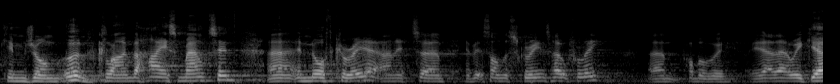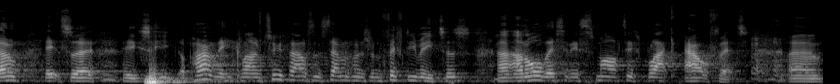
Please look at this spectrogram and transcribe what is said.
Kim Jong un climbed the highest mountain uh, in North Korea, and it, um, if it's on the screens, hopefully. Um, probably, yeah, there we go. It's, uh, he, apparently, he climbed 2,750 metres, uh, and all this in his smartest black outfit um,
